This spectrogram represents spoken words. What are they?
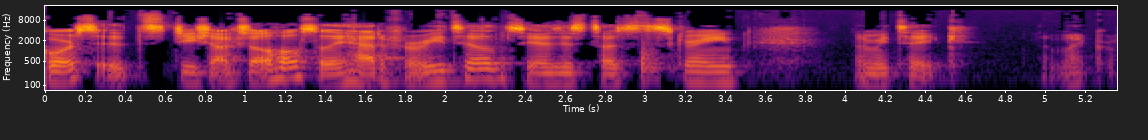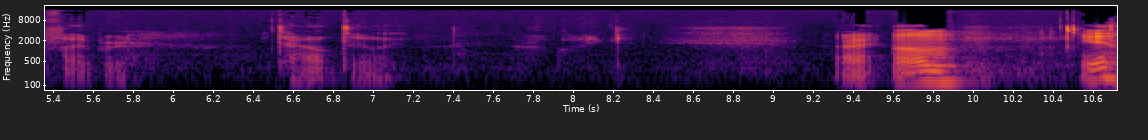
Course, it's G-Shock Soho, so they had it for retail. See, I just touched the screen. Let me take the microfiber towel to it real quick. All right. Um, yeah.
